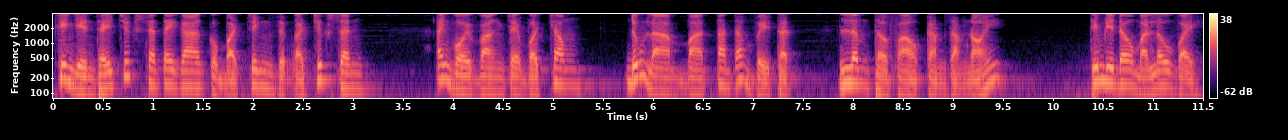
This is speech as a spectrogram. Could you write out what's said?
khi nhìn thấy chiếc xe tay ga của bà trinh dựng ở trước sân. Anh vội vàng chạy vào trong. Đúng là bà ta đã về thật. Lâm thở phào, cảm giảm nói, thím đi đâu mà lâu vậy?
